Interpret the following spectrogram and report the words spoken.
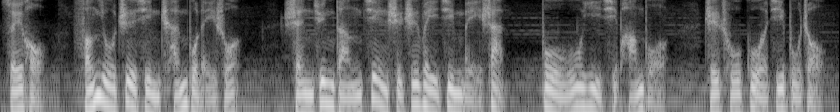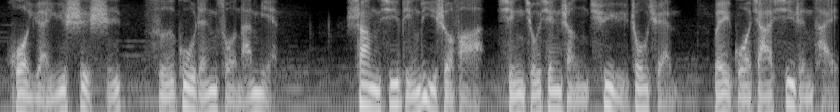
随后，冯又致信陈布雷说：“沈钧等见识之未尽美善，不无义气磅礴，指出过激步骤。”或远于事实，此故人所难免。上西鼎立设法请求先生屈予周全，为国家惜人才，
